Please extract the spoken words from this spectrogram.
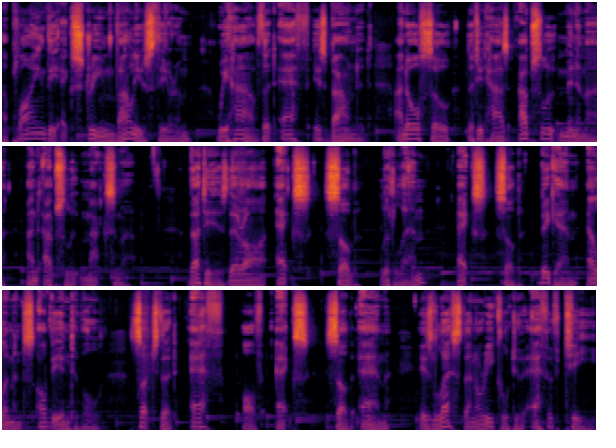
Applying the extreme values theorem, we have that f is bounded and also that it has absolute minima and absolute maxima. That is, there are x sub little m, x sub big M elements of the interval such that f of x sub m is less than or equal to f of t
